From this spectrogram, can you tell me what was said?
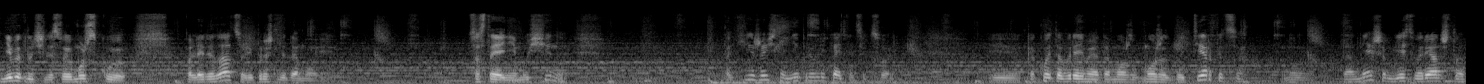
не выключили свою мужскую поляризацию и пришли домой в состоянии мужчины, такие женщины не привлекательны сексуально. И какое-то время это может, может быть терпится, но в дальнейшем есть вариант, что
